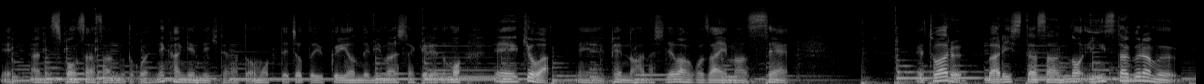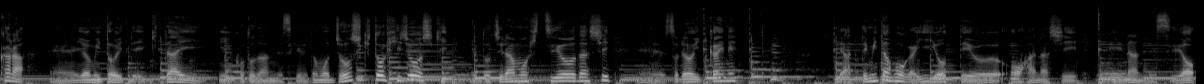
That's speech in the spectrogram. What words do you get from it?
えあのスポンサーさんのところにね還元できたらと思ってちょっとゆっくり読んでみましたけれども、えー、今日は、えー、ペンの話ではございません。とあるバリスタさんのインスタグラムから、えー、読み解いていきたいことなんですけれども常識と非常識どちらも必要だし、えー、それを一回ねやってみた方がいいよっていうお話なんですよ。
